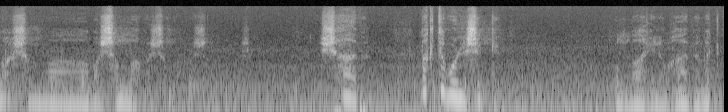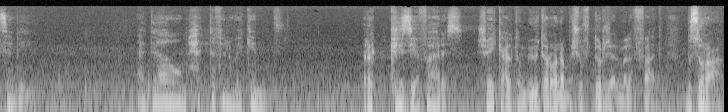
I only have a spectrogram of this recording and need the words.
ما شاء الله ما شاء الله ما شاء الله ما شاء الله. إيش هذا مكتب ولا شقة؟ والله لو هذا مكتبي أداوم حتى في الويكند. ركز يا فارس. شيك على الكمبيوتر وأنا بشوف درج الملفات. بسرعة.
